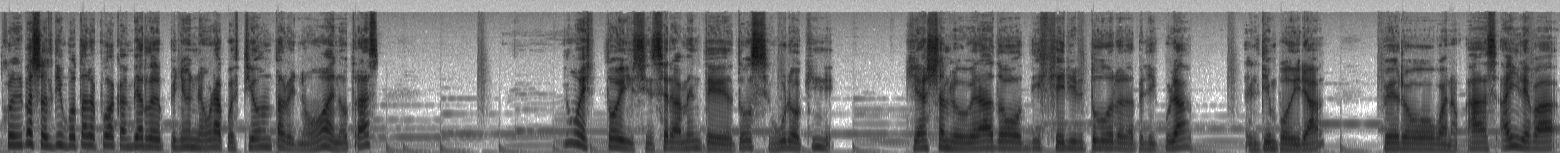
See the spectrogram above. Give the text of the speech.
con el paso del tiempo tal vez pueda cambiar de opinión en alguna cuestión, tal vez no, en otras. No estoy sinceramente del todo seguro que, que hayan logrado digerir todo lo de la película. El tiempo dirá. Pero bueno, ahí les va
